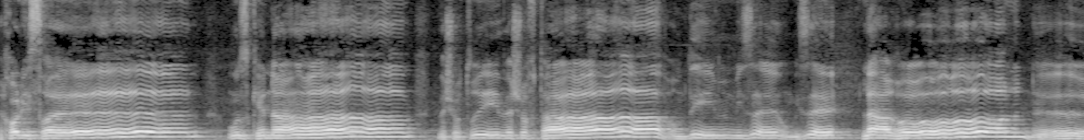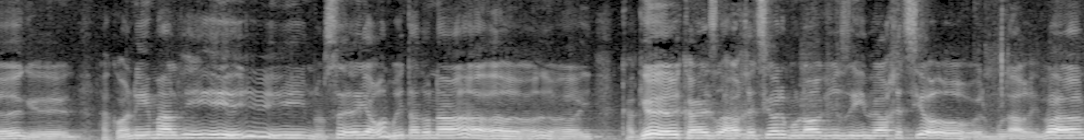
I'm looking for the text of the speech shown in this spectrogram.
וכל ישראל וזקניו ושוטרים ושופטיו עומדים מזה ומזה לארון נגד הכהנים הלווים נושא ירון ברית אדוני כגר כאזרח חציו אל מול הר גריזים והחציו אל מול הר עיבל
